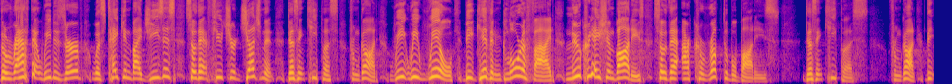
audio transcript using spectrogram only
The wrath that we deserved was taken by Jesus so that future judgment doesn't keep us from God. We, we will be given glorified new creation bodies so that our corruptible bodies doesn't keep us from God. The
